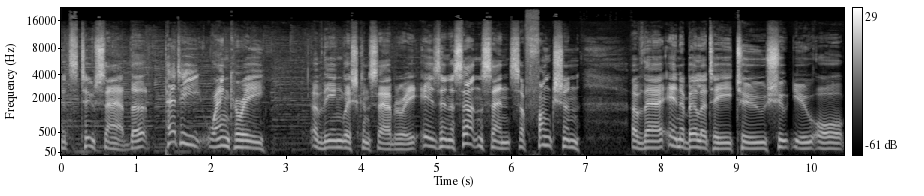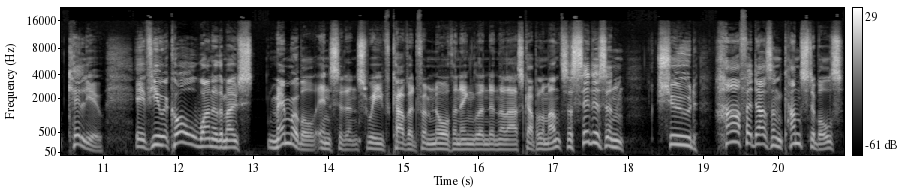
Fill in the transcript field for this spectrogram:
it's too sad. The petty wankery of the English constabulary is, in a certain sense, a function of their inability to shoot you or kill you. If you recall, one of the most memorable incidents we've covered from northern England in the last couple of months, a citizen shooed half a dozen constables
